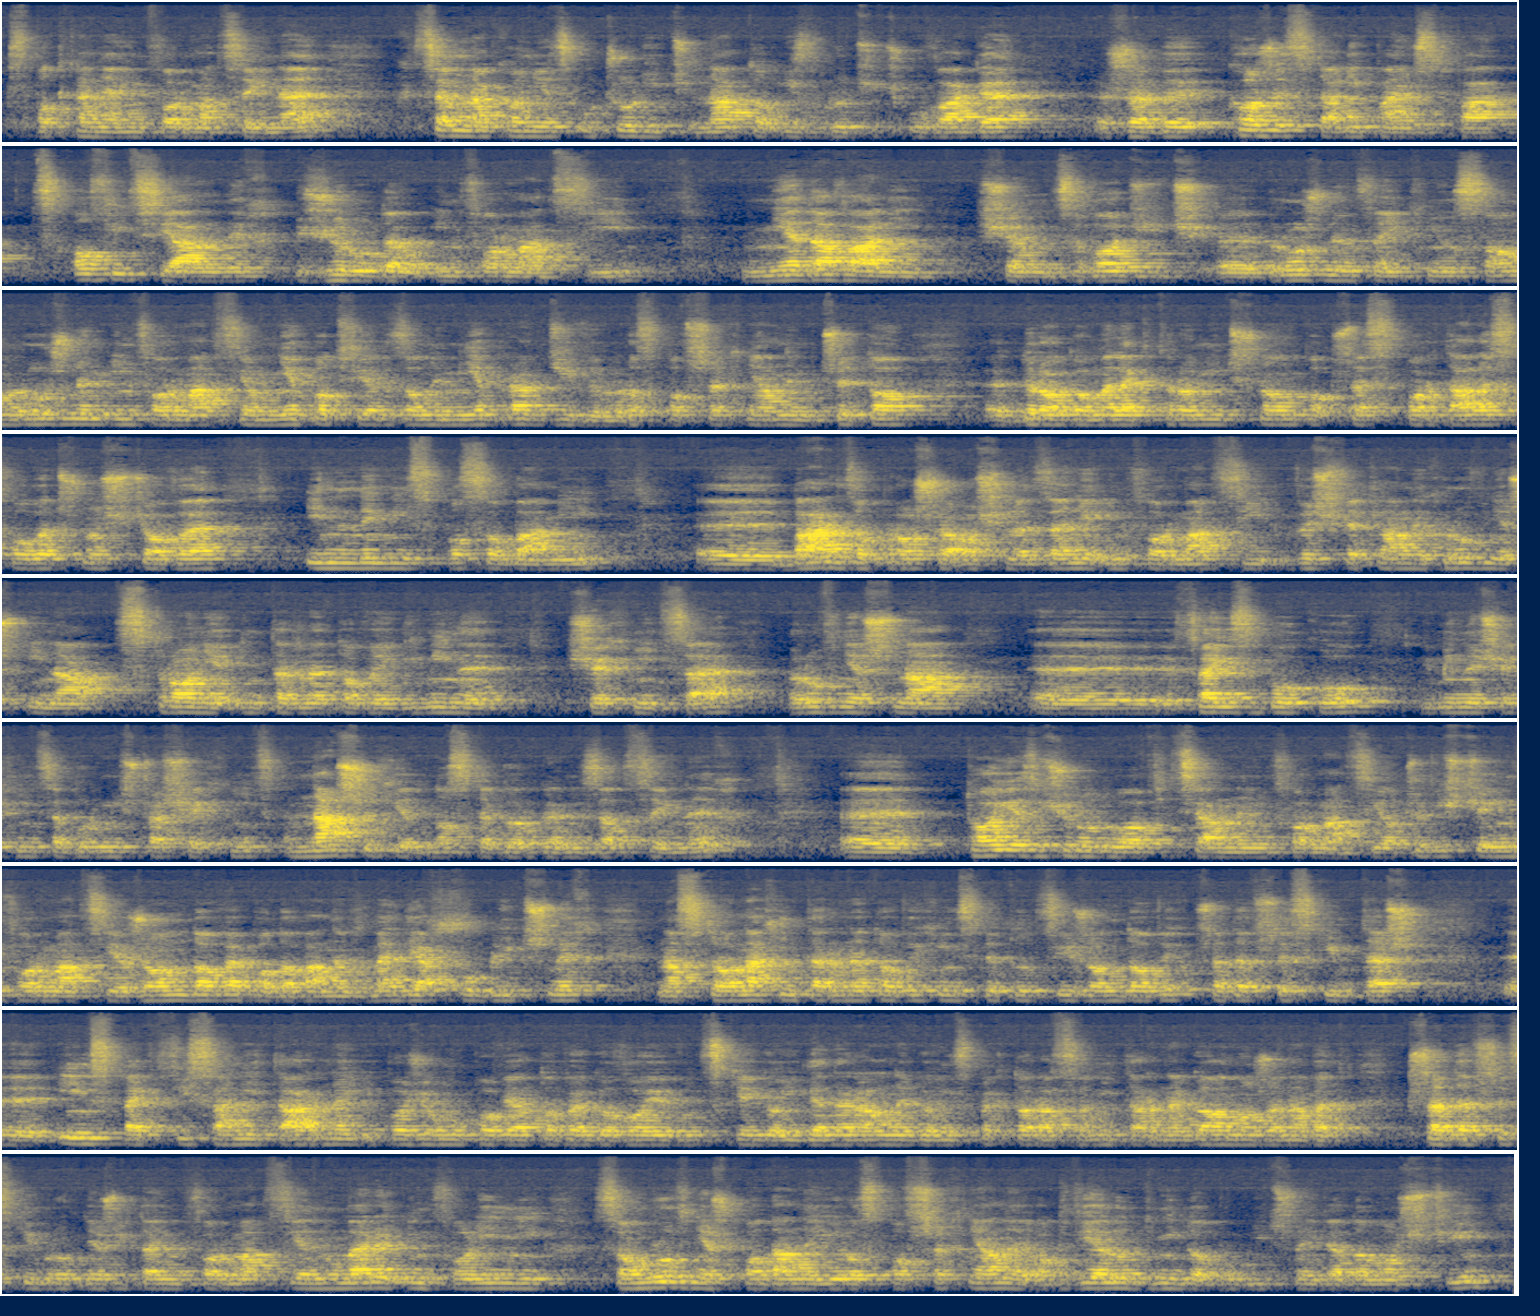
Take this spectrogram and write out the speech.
spotkania informacyjne. Chcę na koniec uczulić na to i zwrócić uwagę, żeby korzystali Państwa z oficjalnych źródeł informacji, nie dawali się zwodzić y, różnym fake newsom, różnym informacjom niepotwierdzonym, nieprawdziwym, rozpowszechnianym czy to y, drogą elektroniczną, poprzez portale społecznościowe, innymi sposobami. Y, Bardzo proszę o śledzenie informacji wyświetlanych również i na stronie internetowej gminy Siechnice, również na Facebooku Gminy Siechnice, Burmistrza Siechnic, naszych jednostek organizacyjnych. Y, To jest źródło oficjalnej informacji. Oczywiście informacje rządowe podawane w mediach publicznych, na stronach internetowych instytucji rządowych, przede wszystkim też inspekcji sanitarnej i poziomu powiatowego, wojewódzkiego i generalnego inspektora sanitarnego, a może nawet przede wszystkim również i te informacje, numery infolinii są również podane i rozpowszechniane od wielu dni do publicznej wiadomości.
